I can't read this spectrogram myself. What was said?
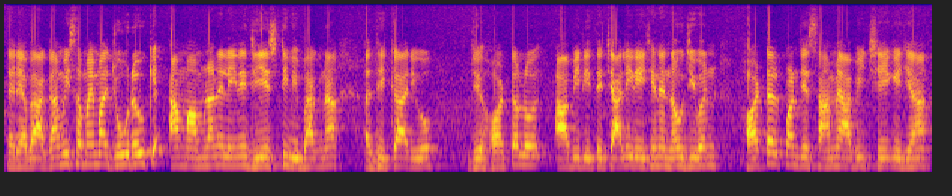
ત્યારે હવે આગામી સમયમાં જોવું રહ્યું કે આ મામલાને લઈને જીએસટી વિભાગના અધિકારીઓ જે હોટલો આવી રીતે ચાલી રહી છે અને નવજીવન હોટલ પણ જે સામે આવી છે કે જ્યાં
